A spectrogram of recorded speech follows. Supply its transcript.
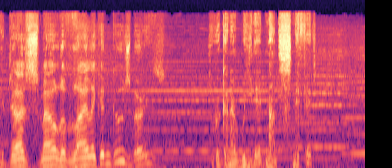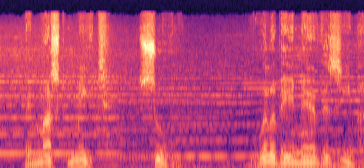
It does smell of lilac and gooseberries. You were gonna read it, not sniff it. We must meet. Soon. Willoughby near Vizima.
